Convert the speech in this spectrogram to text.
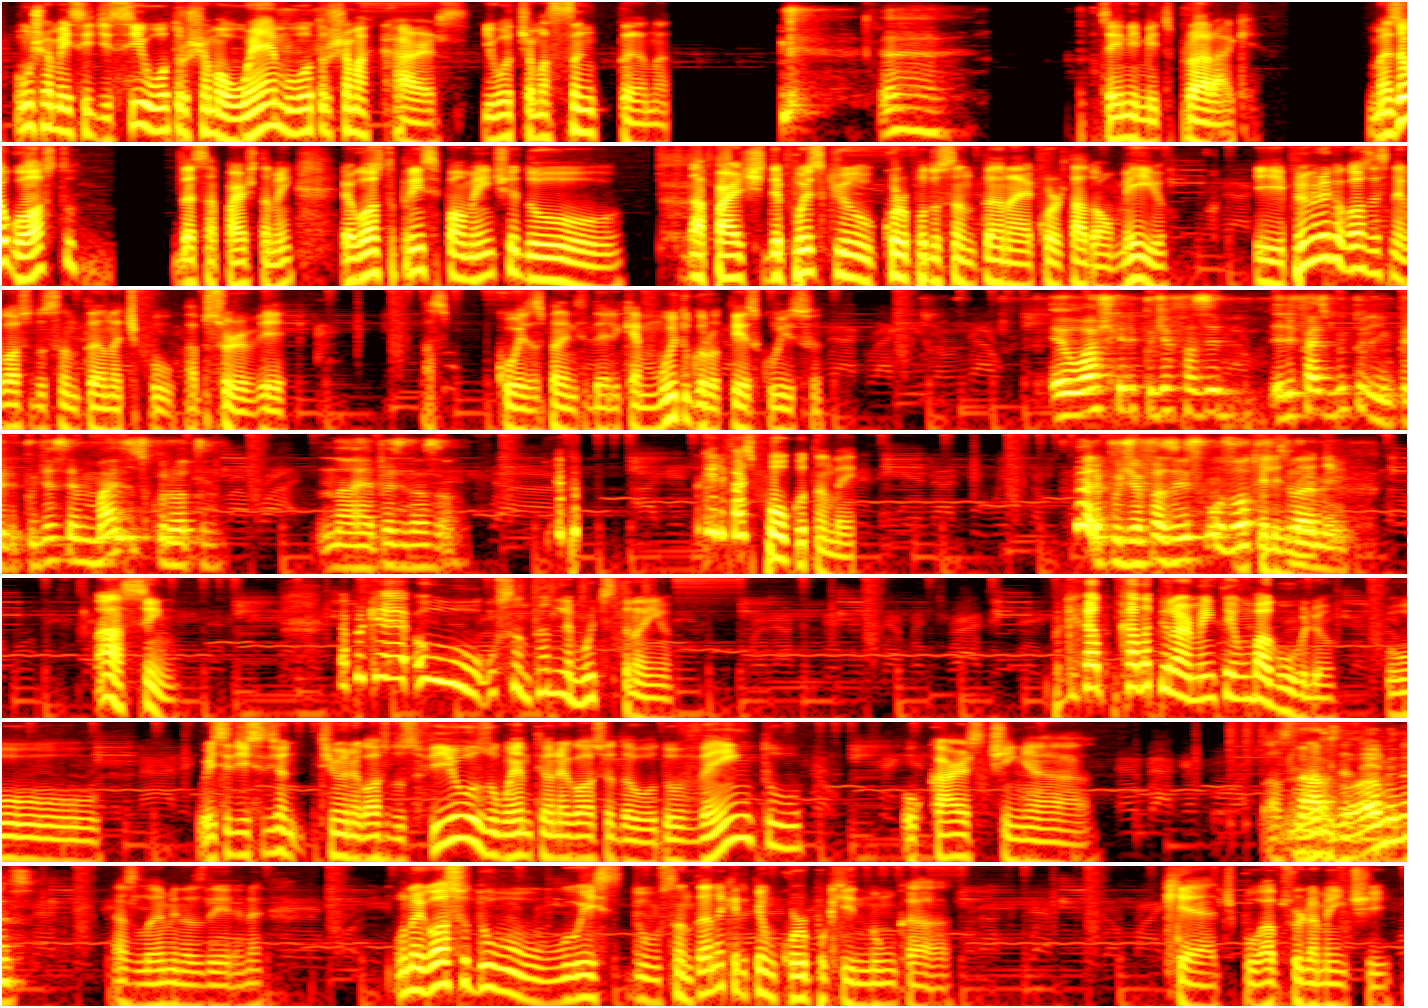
Um chama ACDC, o outro chama Wham, o outro chama Cars. E o outro chama Santana. Ah. Sem limites pro Araki. Mas eu gosto dessa parte também. Eu gosto principalmente do. Da parte depois que o corpo do Santana é cortado ao meio. E primeiro que eu gosto desse negócio do Santana, tipo, absorver as coisas pra dentro dele, que é muito grotesco isso. Eu acho que ele podia fazer. Ele faz muito limpo, ele podia ser mais escroto na representação. Porque ele faz pouco também. É, ele podia fazer isso com os outros, pra mim. Ah, sim. É porque o, o Santana ele é muito estranho. Porque cada, cada Pilarman tem um bagulho. O. O ACDC tinha, tinha o um negócio dos fios, o M tem o um negócio do, do vento, o Cars tinha. As lâminas. lâminas. Dele, as lâminas dele, né? O negócio do, do Santana é que ele tem um corpo que nunca que é, tipo, absurdamente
